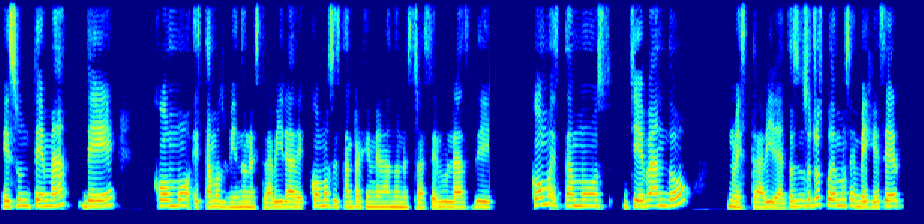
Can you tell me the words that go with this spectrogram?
es un tema de cómo estamos viviendo nuestra vida, de cómo se están regenerando nuestras células, de cómo estamos llevando nuestra vida. Entonces nosotros podemos envejecer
